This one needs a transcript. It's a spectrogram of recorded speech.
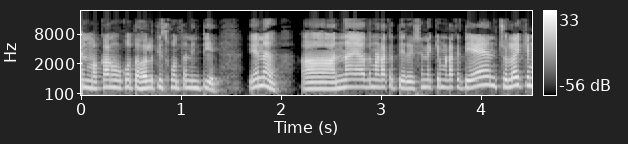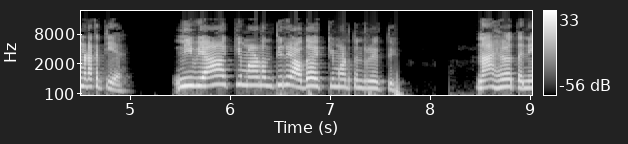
ಏನ್ ಮಕ ನೋಡ್ಕೊತ ಹೊಲಕಿಸ್ಕೊಂತ ನಿಂತಿ? ಏನ ಅನ್ನ ಯಾವ್ದು ಮಾಡಕತ್ತಿ ರೇಷನ್ ಅಕ್ಕಿ ಮಾಡಕತ್ತಿ ಏನ್ ಚಲೋ ಅಕ್ಕಿ ಮಾಡಕತ್ತಿ ನೀವ್ ಯಾ ಅಕ್ಕಿ ಮಾಡಂತೀರಿ, ಅದ ಅಕ್ಕಿ ಮಾಡ್ತೇನ್ರಿ ಅತ್ತಿ. ನಾ ಹೇಳ್ತೇನೆ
